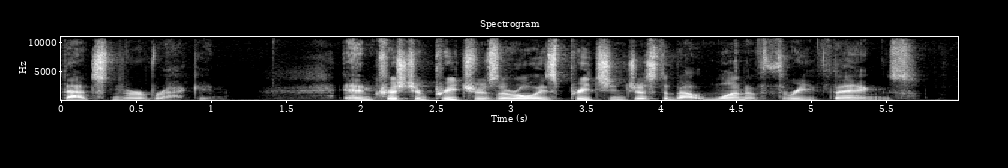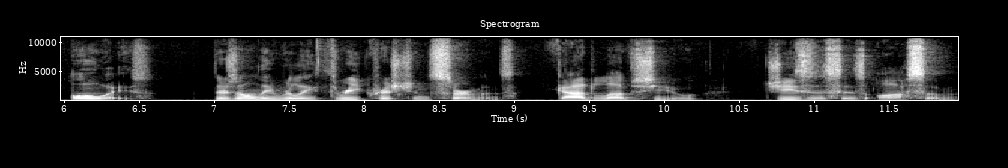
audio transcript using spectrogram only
That's nerve wracking. And Christian preachers are always preaching just about one of three things. Always. There's only really three Christian sermons God loves you, Jesus is awesome,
